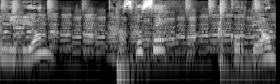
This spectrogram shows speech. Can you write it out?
за милион. Казва се акордеон.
